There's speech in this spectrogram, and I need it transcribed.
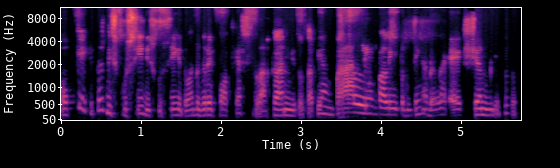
oke okay, kita diskusi diskusi gitu kan dengerin podcast silakan gitu. Tapi yang paling paling penting adalah action gitu.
